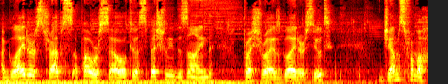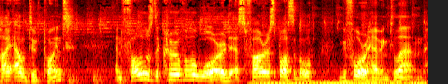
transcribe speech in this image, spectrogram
a glider straps a power cell to a specially designed pressurized glider suit, jumps from a high altitude point, and follows the curve of a ward as far as possible before having to land.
